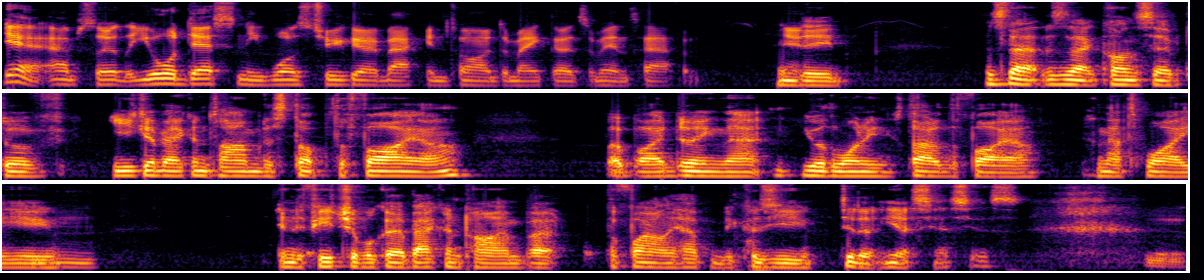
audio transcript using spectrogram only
Yeah, absolutely. Your destiny was to go back in time to make those events happen. Yeah. Indeed. There's that there's that concept of you go back in time to stop the fire, but by doing that, you're the one who started the fire, and that's why you Mm. In the future we'll go back in time, but the fire only happened because you did it. Yes, yes, yes. Yeah.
